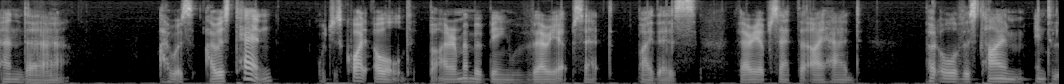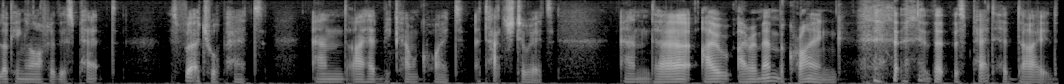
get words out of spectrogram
and uh, I was I was ten, which is quite old, but I remember being very upset by this, very upset that I had put all of this time into looking after this pet, this virtual pet, and I had become quite attached to it. And uh, I I remember crying that this pet had died.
